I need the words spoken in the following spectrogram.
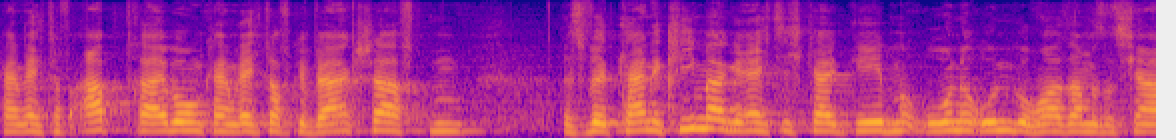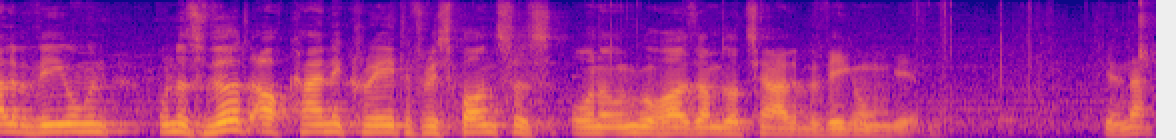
kein Recht auf Abtreibung, kein Recht auf Gewerkschaften. Es wird keine Klimagerechtigkeit geben ohne ungehorsame soziale Bewegungen und es wird auch keine Creative Responses ohne ungehorsame soziale Bewegungen geben. Vielen Dank.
